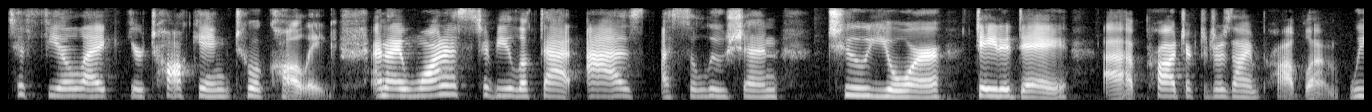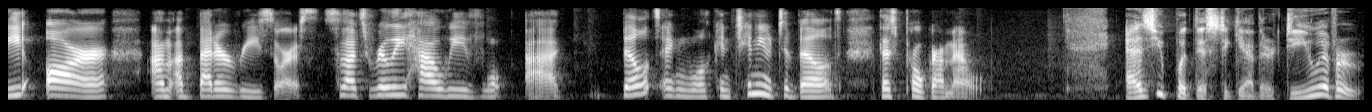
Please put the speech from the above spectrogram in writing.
to feel like you're talking to a colleague. And I want us to be looked at as a solution to your day to day project or design problem. We are um, a better resource. So that's really how we've uh, built and will continue to build this program out. As you put this together, do you ever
